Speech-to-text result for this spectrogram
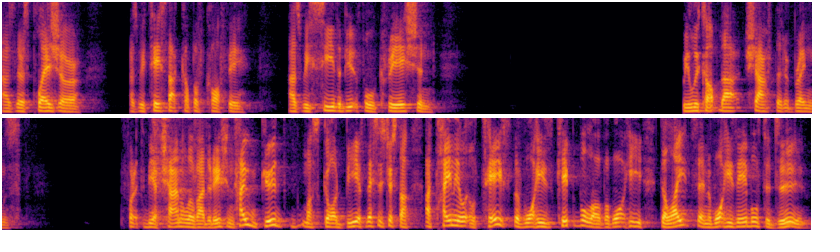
As there's pleasure, as we taste that cup of coffee, as we see the beautiful creation, we look up that shaft that it brings for it to be a channel of adoration. How good must God be if this is just a, a tiny little taste of what He's capable of, of what He delights in, of what He's able to do?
